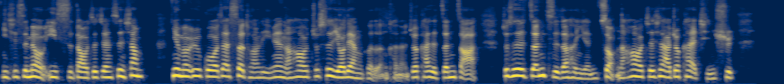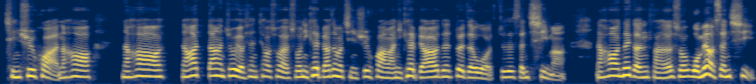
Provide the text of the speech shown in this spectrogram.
你其实没有意识到这件事。像你有没有遇过在社团里面，然后就是有两个人可能就开始挣扎，就是争执的很严重，然后接下来就开始情绪情绪化，然后然后。然后当然就会有些人跳出来说：“你可以不要这么情绪化吗？你可以不要对对着我就是生气吗？”然后那个人反而说：“我没有生气。”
